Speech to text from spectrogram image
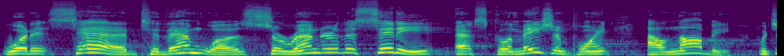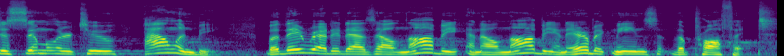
what it said to them was surrender the city! exclamation point al-nabi which is similar to allenby but they read it as al-nabi and al-nabi in arabic means the prophet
